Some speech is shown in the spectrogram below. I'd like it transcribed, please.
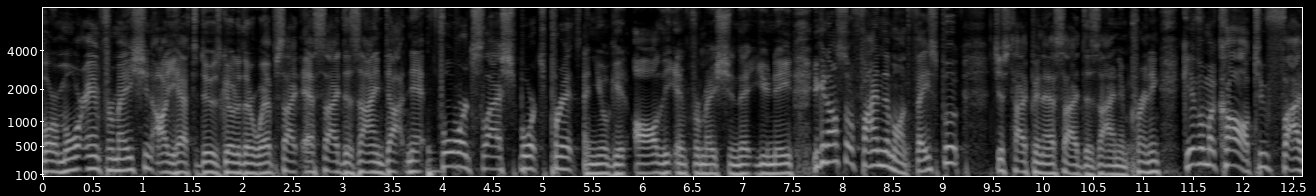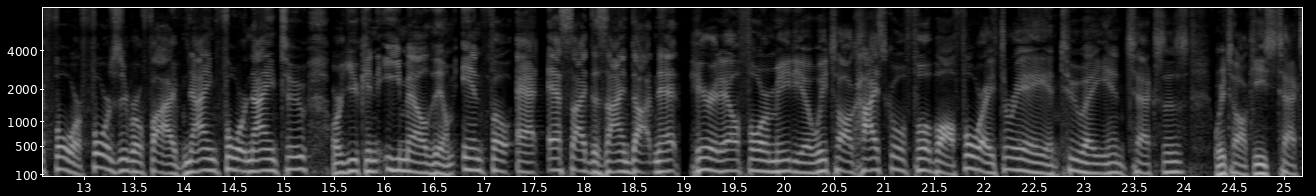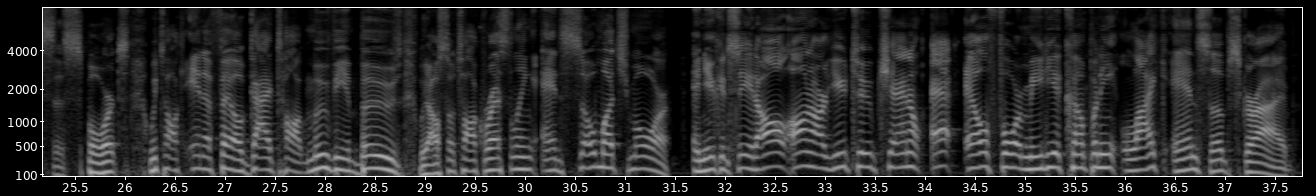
For more information, all you have to do is go to their website, sidesign.net forward slash sports prints, and you'll get all the information that you need. You can also find them on Facebook. Just type in SI Design and Printing. Give them a call, 254 405 9492, or you can email them info at sidesign.net. Here at L4 Media, we talk high school football, 4A, 3A, and 2A in Texas. We talk East Texas sports. We talk NFL, guy talk, movie and booze. We also talk wrestling and so much more. And you can see it all on our YouTube channel at L4 Media Company. Like and subscribe.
